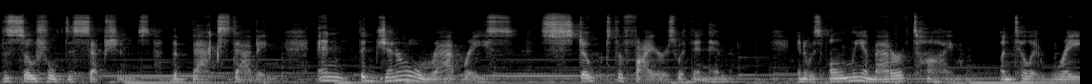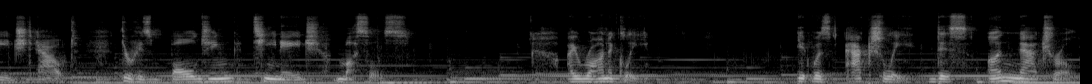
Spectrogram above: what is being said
the social deceptions, the backstabbing, and the general rat race stoked the fires within him. And it was only a matter of time until it raged out through his bulging teenage muscles. Ironically, it was actually this unnatural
